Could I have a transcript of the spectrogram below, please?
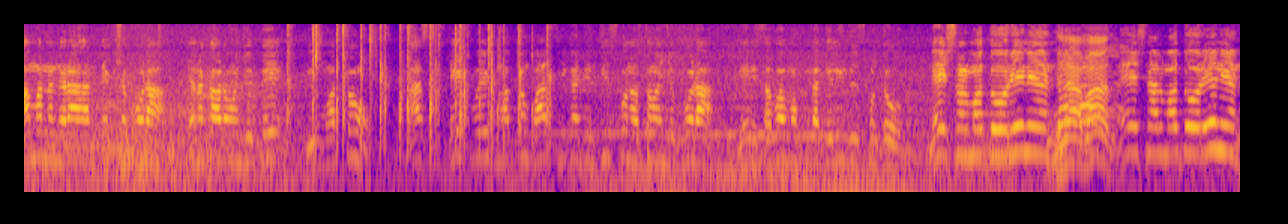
ఆమరణ నిరాహార దీక్ష కూడా వెనకాడం అని చెప్పి ఈ మొత్తం రాష్ట్ర స్టేట్ వైడ్ మొత్తం పాలసీగా దీన్ని తీసుకొని వస్తామని చెప్పి కూడా నేను సభాముఖంగా తెలియజేసుకుంటూ national Mazdoor union. National Mazdoor union.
